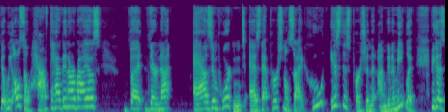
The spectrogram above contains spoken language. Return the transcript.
that we also have to have in our bios, but they're not as important as that personal side. Who is this person that I'm going to meet with? Because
